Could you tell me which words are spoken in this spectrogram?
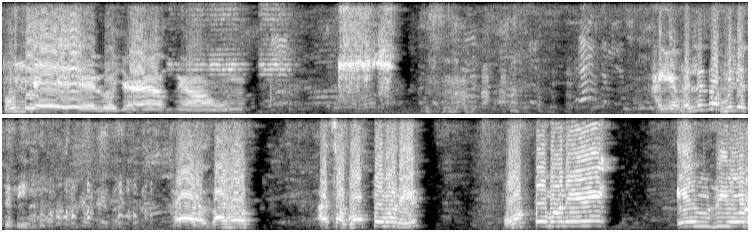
তুলে লয়ে খাইয়ে ফেললে না ফেলে দিলি? হ্যাঁ যাই হোক। আচ্ছা বর্তমানে বর্তমানে এনজিওর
